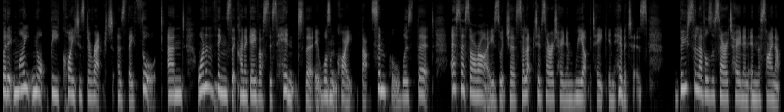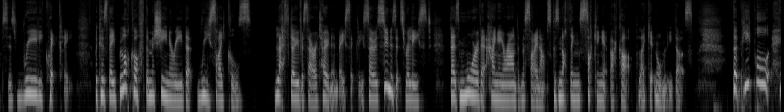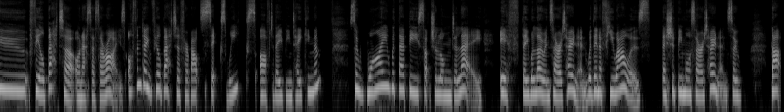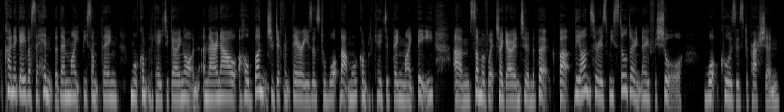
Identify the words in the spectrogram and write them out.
but it might not be quite as direct as they thought. And one of the things that kind of gave us this hint that it wasn't quite that simple was that SSRIs, which are selective serotonin reuptake inhibitors, boost the levels of serotonin in the synapses really quickly because they block off the machinery that recycles leftover serotonin, basically. So as soon as it's released, there's more of it hanging around in the synapse because nothing's sucking it back up like it normally does. But people who feel better on SSRIs often don't feel better for about six weeks after they've been taking them. So, why would there be such a long delay if they were low in serotonin? Within a few hours, there should be more serotonin. So, that kind of gave us a hint that there might be something more complicated going on. And there are now a whole bunch of different theories as to what that more complicated thing might be, um, some of which I go into in the book. But the answer is we still don't know for sure what causes depression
